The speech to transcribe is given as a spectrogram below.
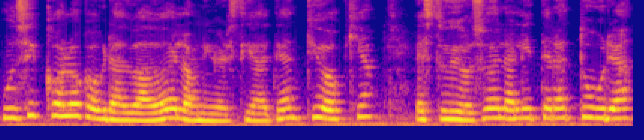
un psicólogo graduado de la Universidad de Antioquia, estudioso de la literatura,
